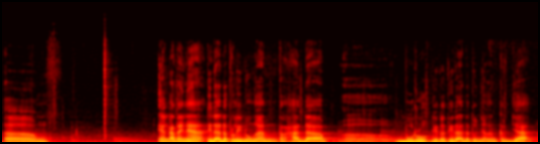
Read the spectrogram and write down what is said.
Um, yang katanya tidak ada perlindungan terhadap uh, buruh gitu tidak ada tunjangan kerja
